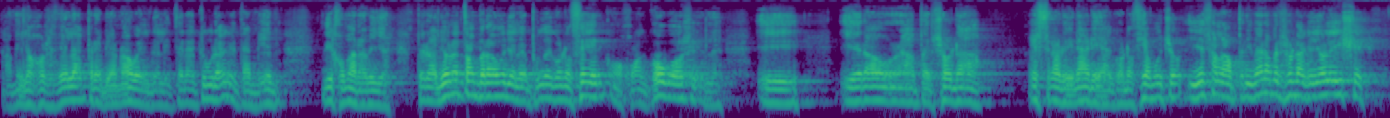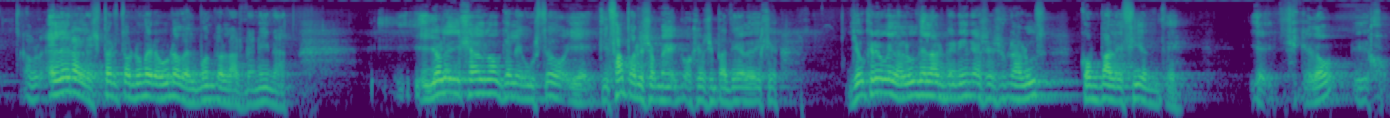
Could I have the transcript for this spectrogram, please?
Camilo José Cela, premio Nobel de Literatura, que también dijo maravillas. Pero a Jonathan Brown ya le pude conocer con Juan Cobos y, era una persona extraordinaria, conocía mucho, y esa es la primera persona que yo le dije, él era el experto número uno del mundo en las meninas. Y yo le dije algo que le gustó, y quizá por eso me cogió simpatía, le dije, yo creo que la luz de las meninas es una luz convaleciente. Y se quedó y dijo,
